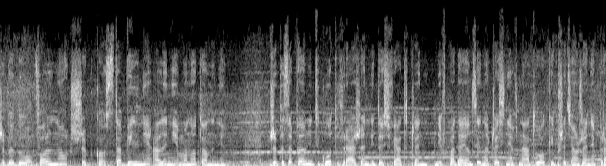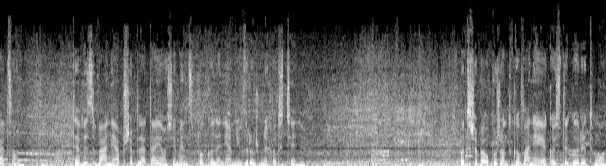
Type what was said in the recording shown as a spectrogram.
Żeby było wolno, szybko, stabilnie, ale nie monotonnie. Żeby zapełnić głód wrażeń i doświadczeń, nie wpadając jednocześnie w natłok i przeciążenie pracą. Te wyzwania przeplatają się między pokoleniami w różnych odcieniach. Potrzeba uporządkowania jakoś tego rytmu,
